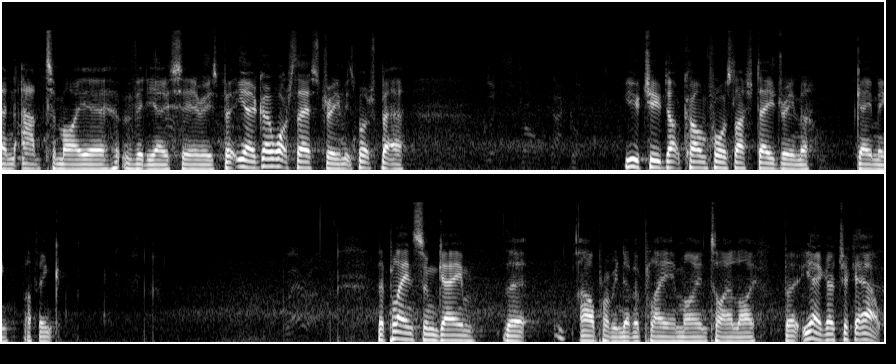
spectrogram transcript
and add to my uh, video series. But yeah, go watch their stream. It's much better. YouTube.com forward slash daydreamer gaming, I think. They're playing some game that I'll probably never play in my entire life. But yeah, go check it out.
